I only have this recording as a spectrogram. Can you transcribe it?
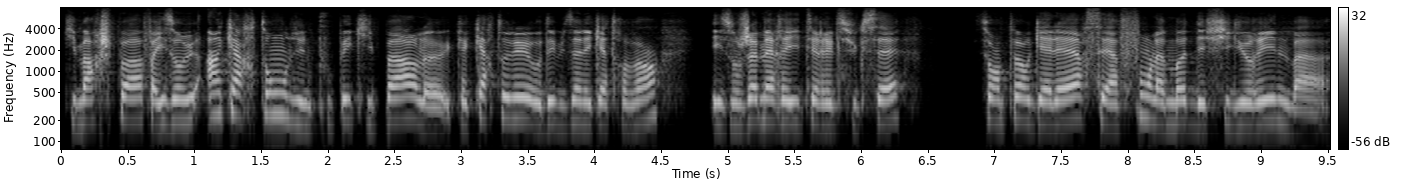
qui marche pas. Enfin, ils ont eu un carton d'une poupée qui parle, euh, qui a cartonné au début des années 80, ils ont jamais réitéré le succès. Ils sont un peu en galère, c'est à fond la mode des figurines, bah,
